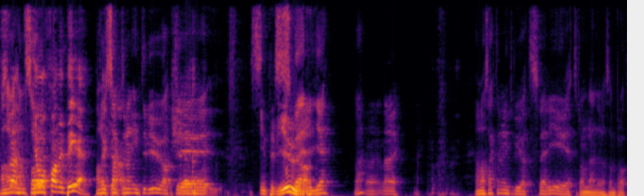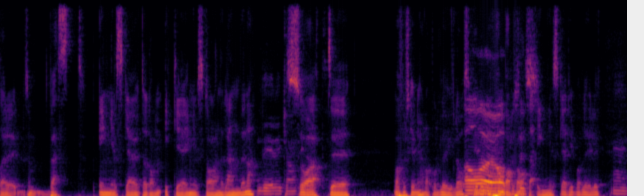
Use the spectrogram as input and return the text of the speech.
Han har- han svenska, sa- vad fan är det? Han har sagt i någon intervju att... Eh, Intervju, va? Sverige... Nej, nej. Han har sagt i någon intervju att Sverige är ett av de länderna som pratar liksom bäst engelska utav de icke-engelsktalande länderna. Det är det kan Så att... Eh, varför ska ni hålla på och löjla oss? Ja, det är väl ja, bara precis. prata engelska, det är bara löjligt. Mm.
